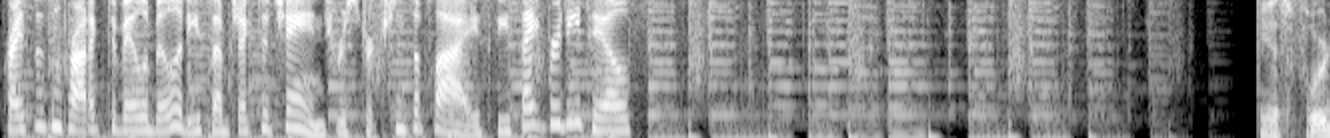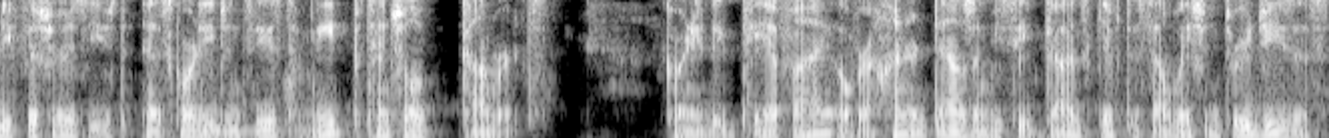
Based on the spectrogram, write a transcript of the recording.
Prices and product availability subject to change. Restrictions apply. See site for details. Yes, flirty fishers used escort agencies to meet potential converts. According to TFI, over 100,000 received God's gift of salvation through Jesus,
